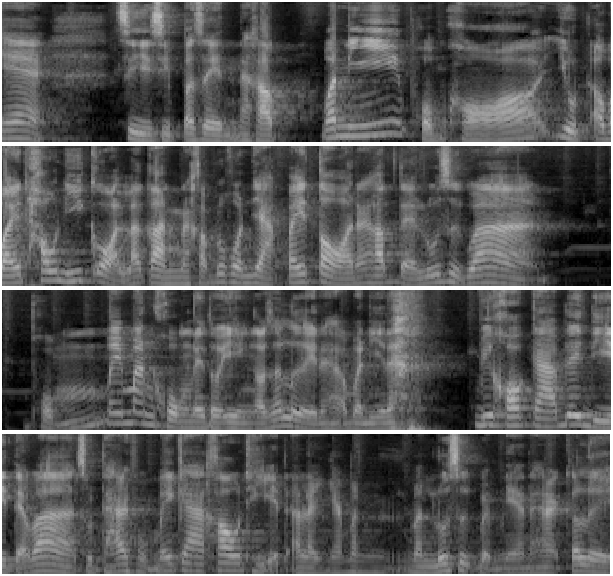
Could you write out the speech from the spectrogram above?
แค่40%นะครับวันนี้ผมขอหยุดเอาไว้เท่านี้ก่อนแล้วกันนะครับ ทุกคนอยากไปต่อนะครับ แต่รู้สึกว่าผมไม่มั่นคงในตัวเองเอาซะเลยนะครับวันนี้นะ วิเคราะห์กราฟได้ดี แต่ว่าสุดท้ายผมไม่กล้าเข้าเทรดอะไรเงี้ยมันมันรู้สึกแบบนี้นะฮะก็เลย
